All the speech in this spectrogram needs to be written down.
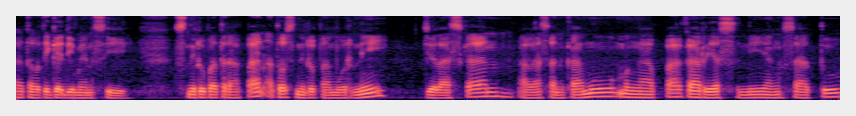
atau tiga dimensi. Seni rupa terapan atau seni rupa murni. Jelaskan alasan kamu mengapa karya seni yang satu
